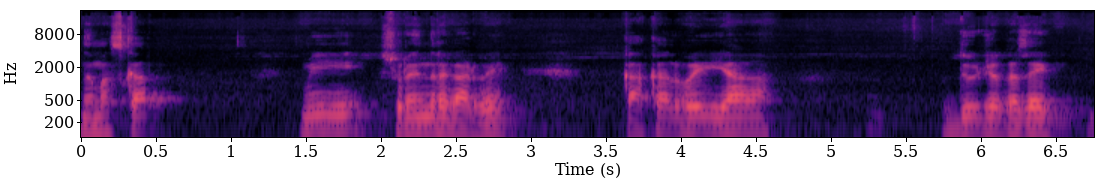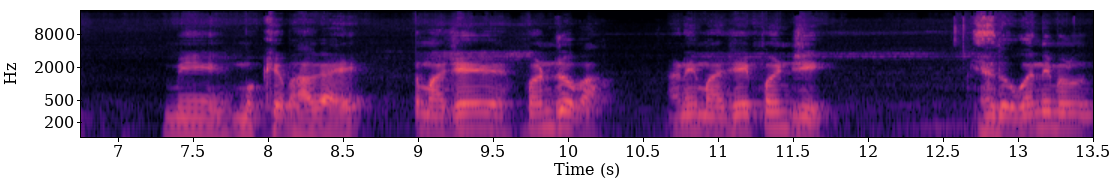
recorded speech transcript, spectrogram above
नमस्कार. मी सुरेंद्र गाडवे काकालबाई या उद्योजकाचा एक मी मुख्य भाग आहे. माझे पणजोबा आणि माझे पणजी ह्या दोघांनी मिळून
